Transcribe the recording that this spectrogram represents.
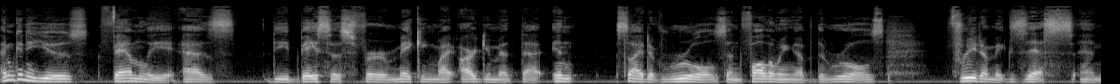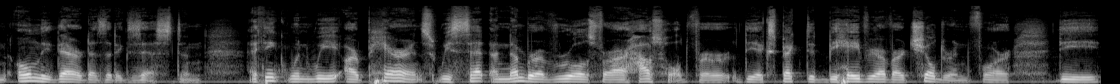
I'm going to use family as the basis for making my argument that inside of rules and following of the rules, freedom exists, and only there does it exist. And I think when we are parents, we set a number of rules for our household, for the expected behavior of our children, for the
